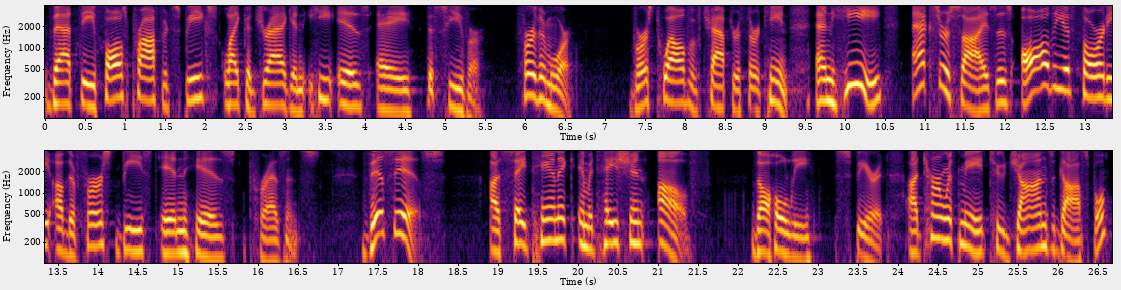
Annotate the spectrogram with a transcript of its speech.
that the false prophet speaks like a dragon, he is a deceiver. Furthermore, verse 12 of chapter 13, and he exercises all the authority of the first beast in his presence. This is a satanic imitation of the Holy Spirit. Uh, turn with me to John's Gospel.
